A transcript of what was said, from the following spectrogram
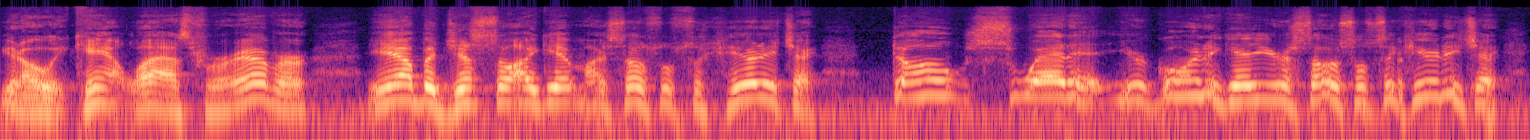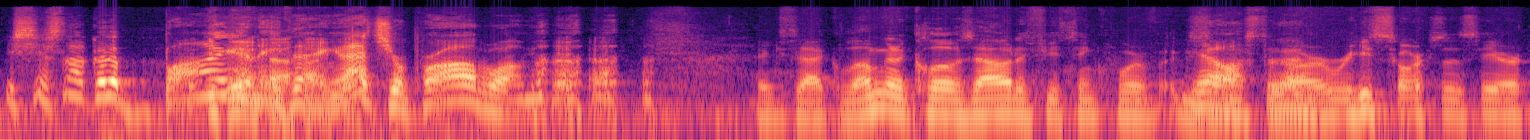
you know, it can't last forever. Yeah, but just so I get my Social Security check. Don't sweat it. You're going to get your Social Security check. It's just not going to buy yeah. anything. That's your problem. exactly. I'm going to close out if you think we've exhausted yeah, our resources here.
